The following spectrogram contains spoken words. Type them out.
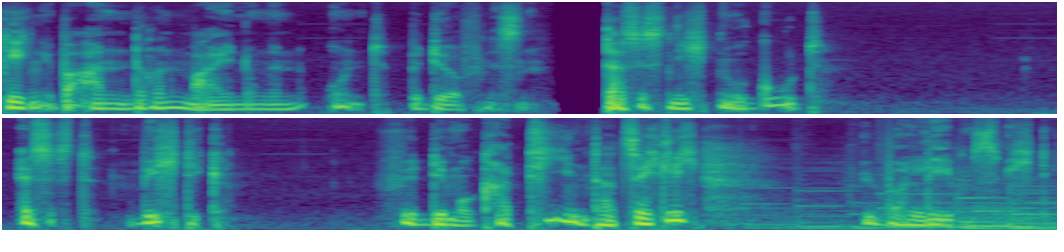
gegenüber anderen Meinungen und Bedürfnissen. Das ist nicht nur gut, es ist wichtig, für Demokratien tatsächlich überlebenswichtig.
